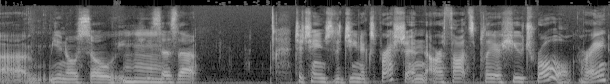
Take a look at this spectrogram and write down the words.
Um, you know, so he says that to change the gene expression, our thoughts play a huge role, right?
